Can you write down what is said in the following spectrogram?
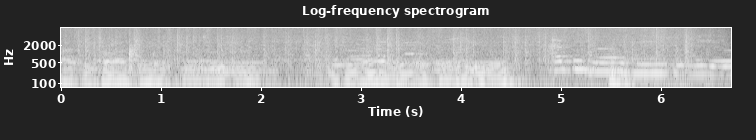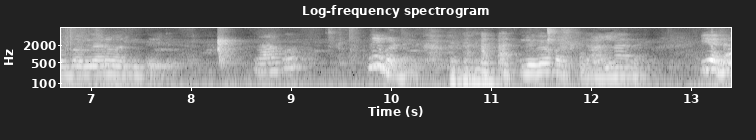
Happy birthday to you. Happy birthday to you. Happy birthday to you బంగారం అంతే నాకు? నీ బర్త్డే నువ్వే ఫస్ట్ అన్నారా. ఏనా?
